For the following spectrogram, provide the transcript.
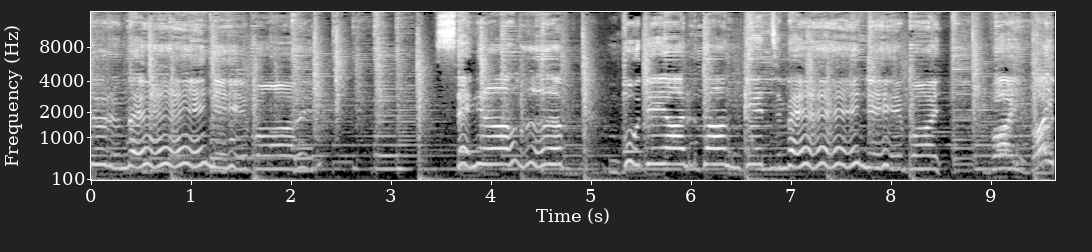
sürmeli vay Seni alıp bu diyardan gitmeli vay Vay vay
